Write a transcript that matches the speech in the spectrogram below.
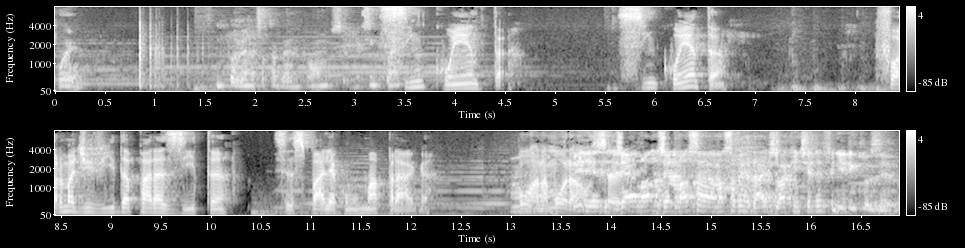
Foi. Não tô vendo essa tabela, então eu não sei. É 50. 50. 50. Forma de vida parasita se espalha como uma praga. Porra, na moral, Beleza, sério. já é, a no- já é a nossa, a nossa verdade lá que a gente tinha definido, inclusive.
